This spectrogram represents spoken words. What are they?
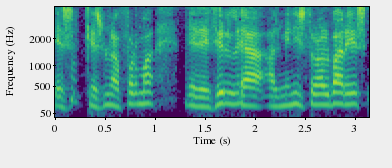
Es, que es una forma de decirle al ministro Álvarez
